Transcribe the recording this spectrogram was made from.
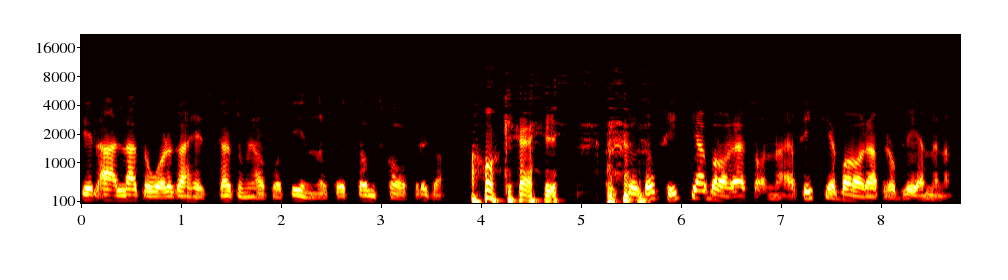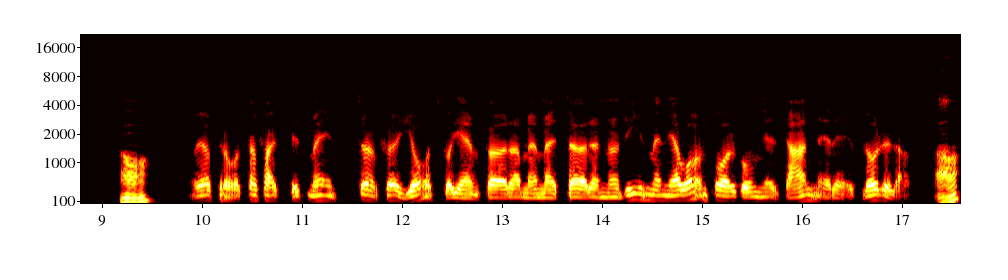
till alla dåliga hästar som jag har fått in och fått dem skapliga. okej. Så då fick jag bara sådana. Jag fick ju bara problemen. Ja, Och jag pratade faktiskt med, för jag ska jämföra med, med Sören Nordin, men jag var en par gånger till han nere i Florida. ja,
